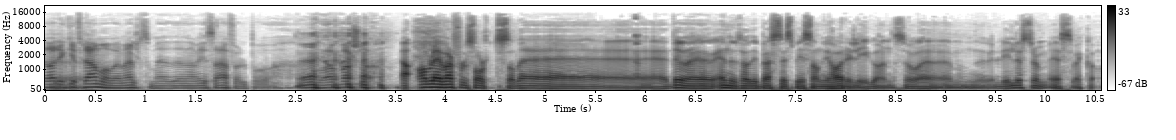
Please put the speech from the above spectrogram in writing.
Det har ikke Fremover meldt, som er den avisa jeg følger på. på. Ja, Han ble i hvert fall solgt, så det, det er en av de beste spissene vi har i ligaen. Så eh, Lillestrøm er svekka.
